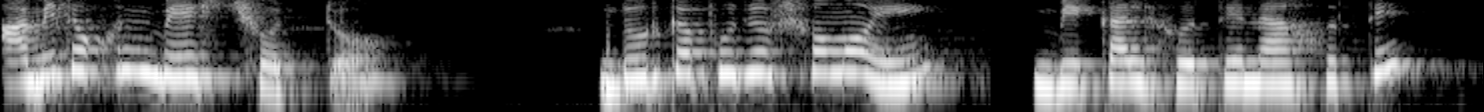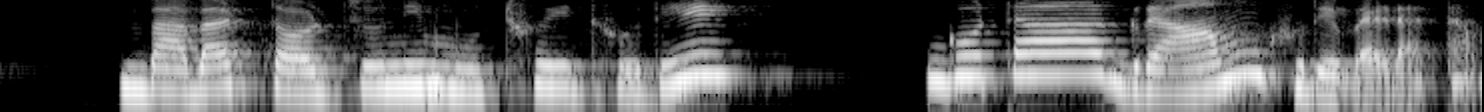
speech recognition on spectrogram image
আমি তখন বেশ ছোট্ট। দুর্গাপুজোর সময় বিকাল হতে না হতে বাবার তর্জনী মুঠোয় ধরে গোটা গ্রাম ঘুরে বেড়াতাম।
